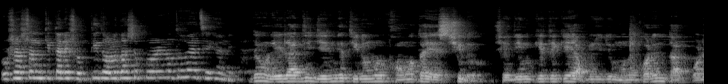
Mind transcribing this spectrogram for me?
প্রশাসন কি তাহলে সত্যি দলদাসে পরিণত হয়েছে এখানে? দেখুন এই রাজ্যে যেদিনকে তৃণমূল ক্ষমতায় এসছিল সেদিনকে থেকে আপনি যদি মনে করেন তারপরে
